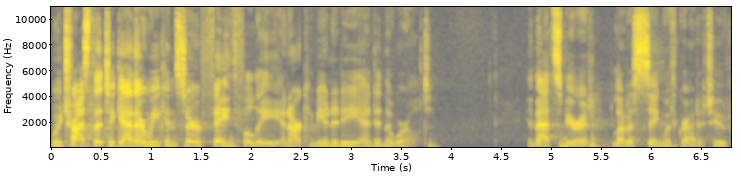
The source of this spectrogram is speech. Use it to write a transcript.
we trust that together we can serve faithfully in our community and in the world. In that spirit, let us sing with gratitude.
